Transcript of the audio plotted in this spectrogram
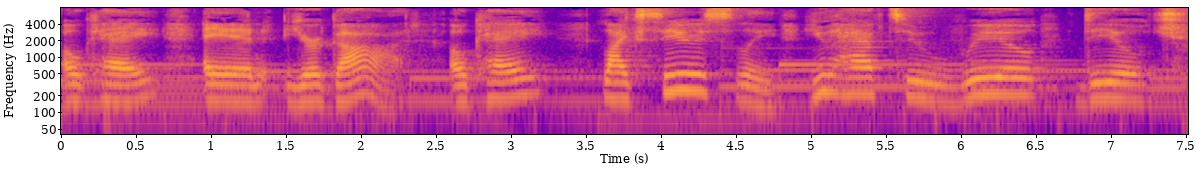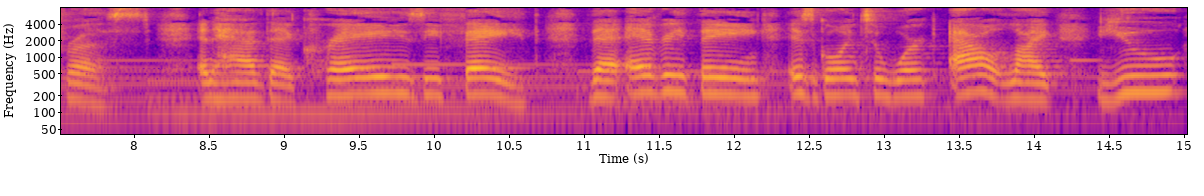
okay and your God okay? Like, seriously, you have to real deal trust and have that crazy faith that everything is going to work out. Like, you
